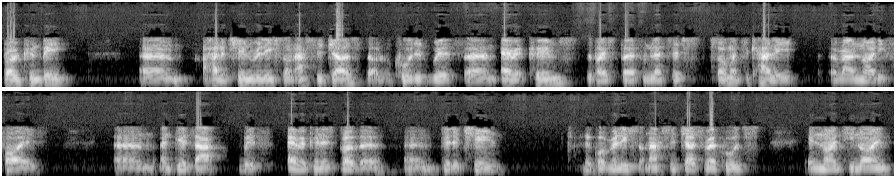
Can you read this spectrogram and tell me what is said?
broken beat. Um, I had a tune released on Acid Jazz that I recorded with um, Erick Coomes, the bass player from Lettuce. So I went to Cali around 95 um, and did that with Eric and his brother, um, did a tune that got released on Acid Jazz Records in 99.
